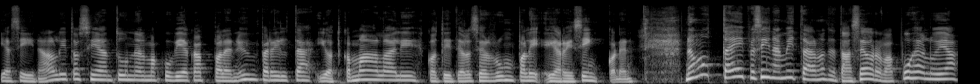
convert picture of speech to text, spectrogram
Ja siinä oli tosiaan tunnelmakuvia kappaleen ympäriltä, jotka maalaili kotiteollisen rumpali Jari Sinkkonen. No mutta eipä siinä mitään, otetaan seuraava puhelu ja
